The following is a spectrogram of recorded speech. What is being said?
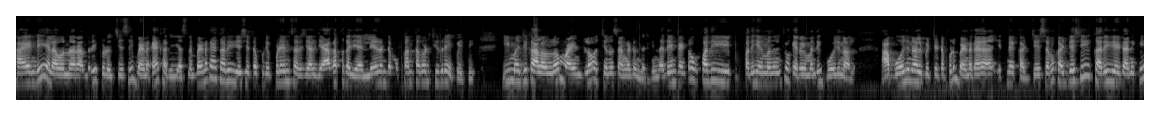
హాయ్ అండి ఎలా ఉన్నారు అందరూ? ఇక్కడ వచ్చేసి బెండకాయ కర్రీ చేస్తున్నాం. బెండకాయ కర్రీ చేసేటప్పుడు ఎప్పుడైనా సరే చేయాలి జాగ్రత్తగా చేయాలి. లేదంటే ముక్కంతా కూడా చిదురైపోయింది ఈ మధ్య కాలంలో మా ఇంట్లో చిన్న సంఘటన జరిగింది. అదేంటంటే ఒక పది పదిహేను మంది నుంచి ఒక ఇరవై మందికి భోజనాలు. ఆ భోజనాలు పెట్టేటప్పుడు బెండకాయ ఇట్నే కట్ చేసాము. కట్ చేసి కర్రీ చేయడానికి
